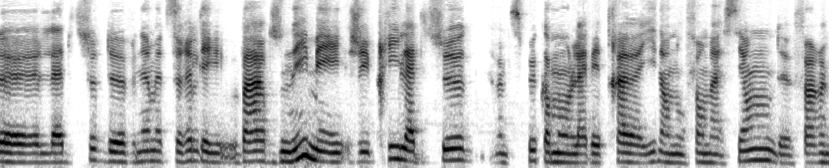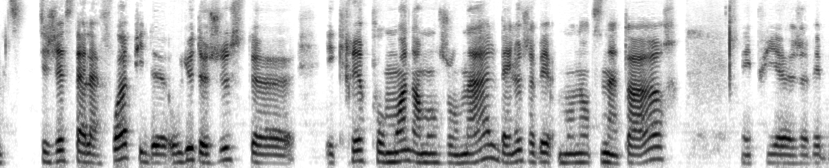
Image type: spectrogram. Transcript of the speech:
euh, l'habitude de venir me tirer les verres du nez, mais j'ai pris l'habitude, un petit peu comme on l'avait travaillé dans nos formations, de faire un petit gestes à la fois, puis de, au lieu de juste euh, écrire pour moi dans mon journal, ben là, j'avais mon ordinateur et puis euh, j'avais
